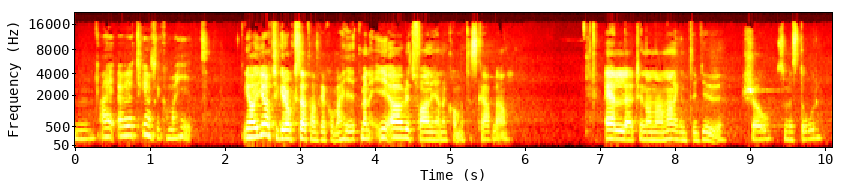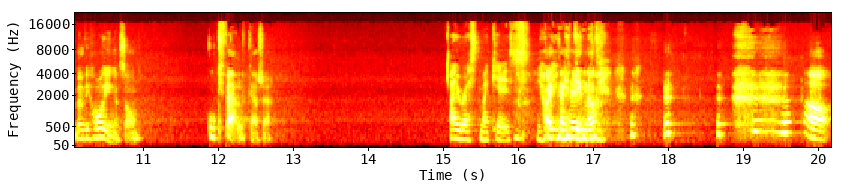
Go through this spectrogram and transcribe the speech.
Mm. Nej, jag tycker han ska komma hit. Ja, jag tycker också att han ska komma hit men i övrigt får han gärna komma till Skavlan. Eller till någon annan intervjushow som är stor. Men vi har ju ingen sån. God kväll kanske. I rest my case. Jag har ingenting med det. Ja.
